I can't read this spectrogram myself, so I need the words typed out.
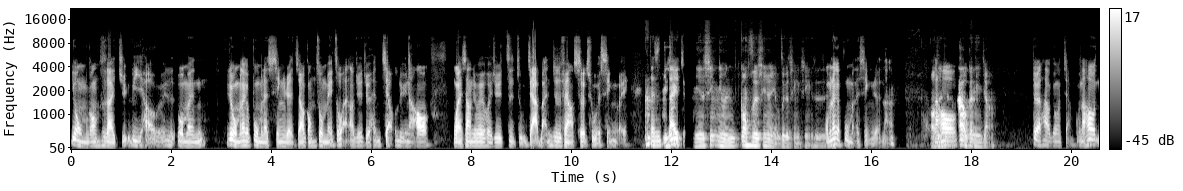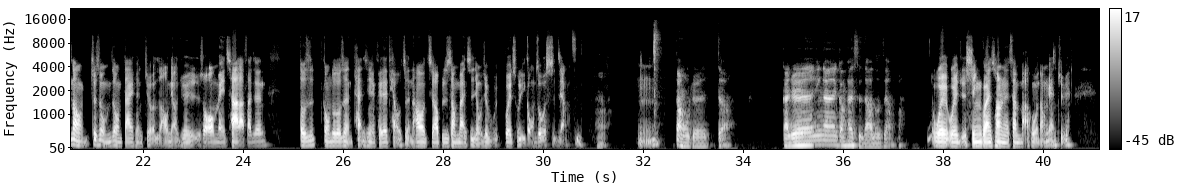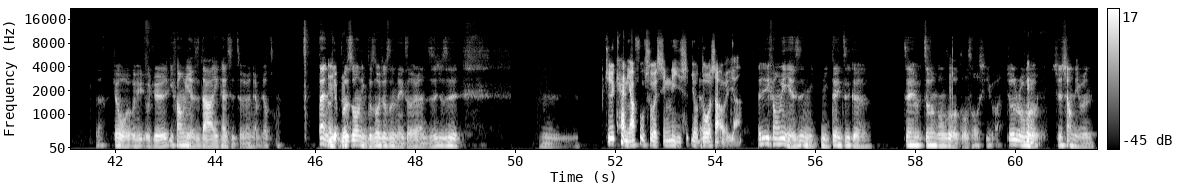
用我们公司来举例好了，我们。就我们那个部门的新人，只要工作没做完，然后就会觉得很焦虑，然后晚上就会回去自主加班，就是非常社畜的行为。但是待着，你的新你们公司的新人有这个情形，是不是？我们那个部门的新人啊，哦、然后他有跟你讲，对啊，他有跟我讲过。然后那种就是我们这种待很久的老鸟，就会说哦，没差啦，反正都是工作都是很弹性，也可以再调整。然后只要不是上班时间，我就不不会处理工作室这样子。嗯嗯。但我觉得，对啊，感觉应该刚开始大家都这样吧。我也我也觉得新官上任三把火那种感觉。对，就我我我觉得一方面也是大家一开始责任感比较重，但也不是说你不做就是没责任，嗯、只是就是，嗯，就是看你要付出的心力是有多少而已啊。而且一方面也是你你对这个这这份工作有多熟悉吧。就是如果、嗯、就像你们。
